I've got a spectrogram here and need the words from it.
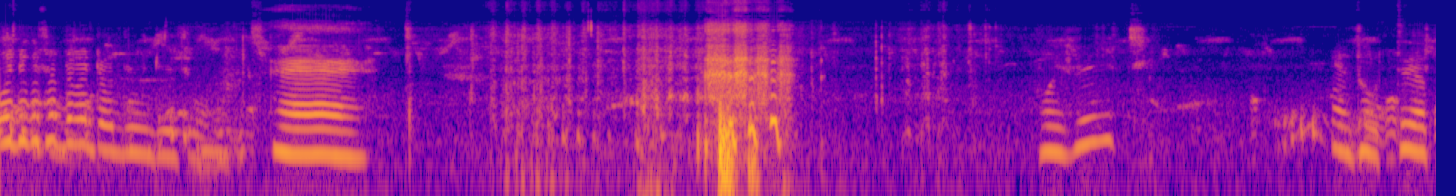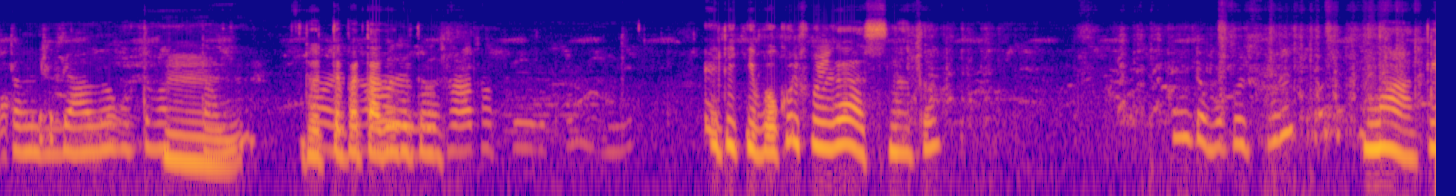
ওইদিকে সাদা মেয়েটা ডিম দিয়েছে। হ্যাঁ। ধরতে যদি করতে পারতাম। ধরতে পার তাদের ধরতে পার সারা থাকতে এটা কি বকুল ফুল গাছ না তো? কোনটা বকুল ফুল। না কি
